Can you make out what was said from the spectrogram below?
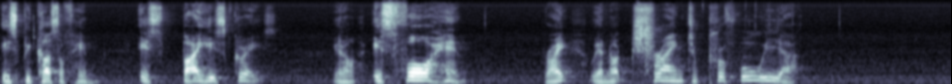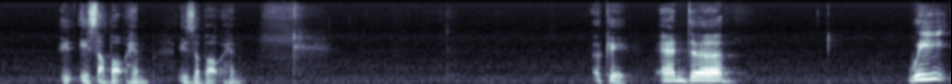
is because of Him, it's by His grace. You know, it's for Him, right? We are not trying to prove who we are. It is about Him. It's about Him. Okay, and uh, we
